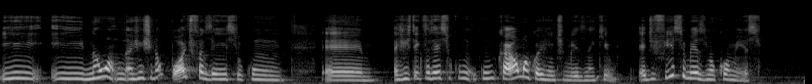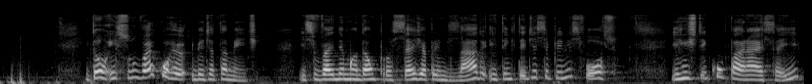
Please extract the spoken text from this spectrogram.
E, e não, a gente não pode fazer isso com. É, a gente tem que fazer isso com, com calma com a gente mesmo, né? Que é difícil mesmo no começo. Então, isso não vai ocorrer imediatamente. Isso vai demandar um processo de aprendizado e tem que ter disciplina e esforço. E a gente tem que comparar isso aí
